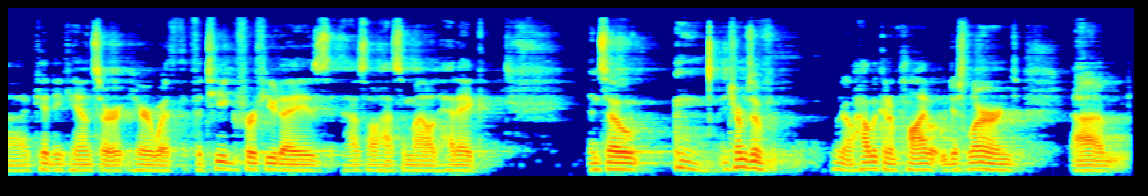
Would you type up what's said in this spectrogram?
uh, kidney cancer here with fatigue for a few days, also has some mild headache. And so, in terms of you know, how we can apply what we just learned, um,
